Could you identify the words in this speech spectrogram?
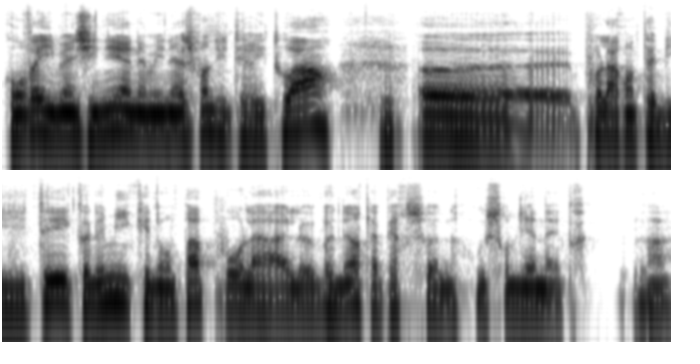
qu'on va imaginer un aménagement du territoire euh, pour la rentabilité économique et non pas pour la- le bonheur de la personne ou son bien-être. hein.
